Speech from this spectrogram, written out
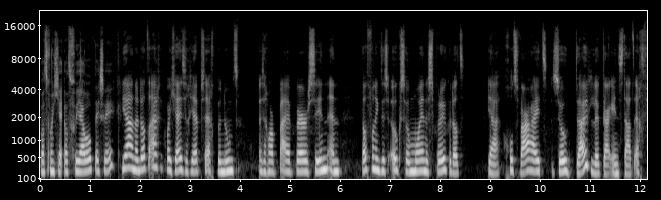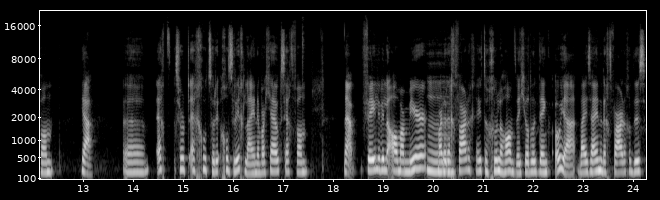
Wat vond jij, wat voor jou op deze week? Ja, nou dat eigenlijk wat jij zegt. Je hebt ze echt benoemd, zeg maar, bij- per zin. En dat vond ik dus ook zo mooi aan de spreuken. Dat ja, Gods waarheid zo duidelijk daarin staat. Echt van, ja, eh, echt soort echt goed, Gods richtlijnen. Wat jij ook zegt van, nou, velen willen al maar meer, Hmm. maar de rechtvaardige heeft een gulle hand. Weet je wel, dat ik denk, oh ja, wij zijn de rechtvaardigen. Dus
